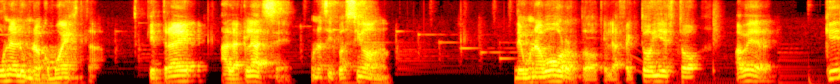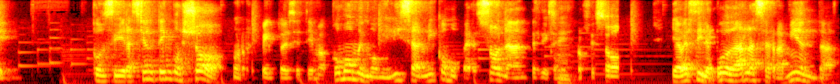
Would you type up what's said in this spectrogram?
un alumno como esta, que trae a la clase una situación de un aborto que le afectó y esto, a ver, ¿qué consideración tengo yo con respecto a ese tema? ¿Cómo me moviliza a mí como persona antes de como Sí. profesor? Y a ver si le puedo dar las herramientas.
